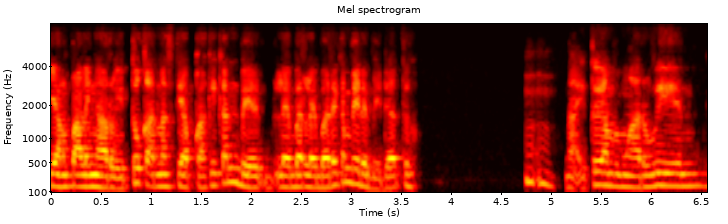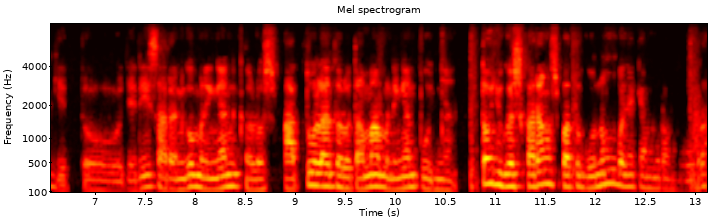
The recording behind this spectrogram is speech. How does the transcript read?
yang paling ngaruh itu karena setiap kaki kan lebar-lebarnya kan beda-beda tuh. Mm-mm. Nah, itu yang mempengaruhin gitu. Jadi saran gue mendingan kalau sepatu lah terutama mendingan punya. Toh juga sekarang sepatu gunung banyak yang murah-murah.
